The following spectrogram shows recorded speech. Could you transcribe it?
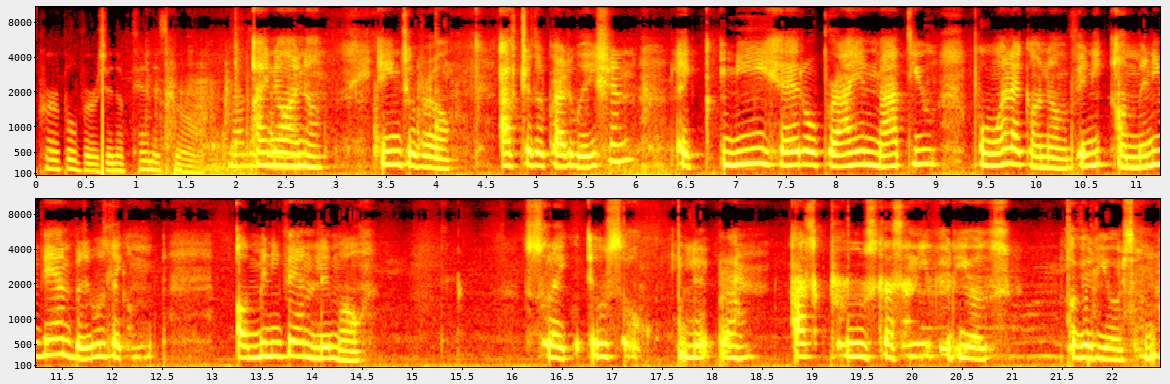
purple version of tennis girl. I know, I know. Angel bro, after the graduation, like me, Hid, O'Brien, Matthew, we went like on a, mini, a minivan, but it was like a, a minivan limo. So like it was so lit, bro. Ask Bruce to send you videos, a video or something.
